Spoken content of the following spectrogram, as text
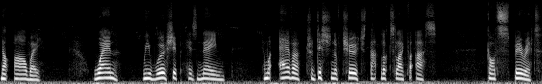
not our way, when we worship his name in whatever tradition of church that looks like for us, God's Spirit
